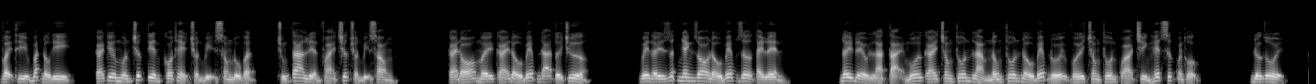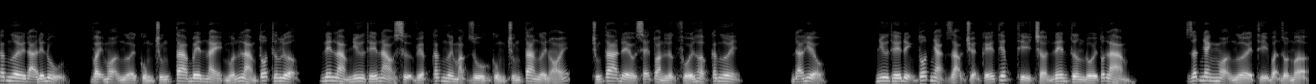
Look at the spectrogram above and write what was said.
vậy thì bắt đầu đi, cái kia muốn trước tiên có thể chuẩn bị xong đồ vật, chúng ta liền phải trước chuẩn bị xong. Cái đó mấy cái đầu bếp đã tới chưa? Bên ấy rất nhanh do đầu bếp giơ tay lên. Đây đều là tại mỗi cái trong thôn làm nông thôn đầu bếp đối với trong thôn quá trình hết sức quen thuộc. Được rồi, các ngươi đã đến đủ, vậy mọi người cùng chúng ta bên này muốn làm tốt thương lượng nên làm như thế nào sự việc các ngươi mặc dù cùng chúng ta người nói, chúng ta đều sẽ toàn lực phối hợp các ngươi. Đã hiểu. Như thế định tốt nhạc dạo chuyện kế tiếp thì trở nên tương đối tốt làm. Rất nhanh mọi người thì bận rộn mở.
